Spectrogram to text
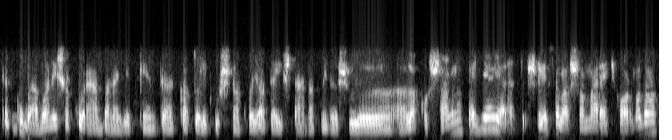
Tehát Kubában is a korábban egyébként katolikusnak vagy ateistának minősülő lakosságnak egy jelentős része, lassan már egy harmada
